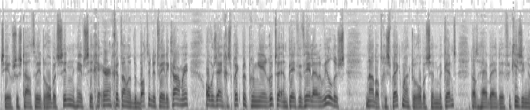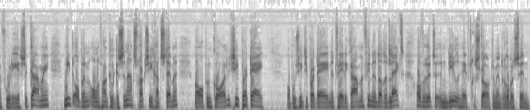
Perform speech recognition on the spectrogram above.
Zeeuwse staatslid Robert Sin heeft zich geërgerd aan het debat in de Tweede Kamer over zijn gesprek met premier Rutte en PVV-leider Wilders. Na dat gesprek maakte Robert Sin bekend dat hij bij de verkiezingen voor de Eerste Kamer niet op een onafhankelijke senaatsfractie gaat stemmen, maar op een coalitiepartij. Oppositiepartijen in de Tweede Kamer vinden dat het lijkt of Rutte een deal heeft gesloten met Robert Sin.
